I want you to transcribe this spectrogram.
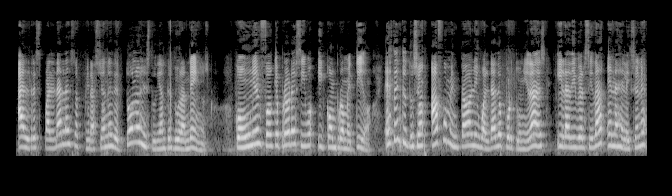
al respaldar las aspiraciones de todos los estudiantes durandeños, con un enfoque progresivo y comprometido. Esta institución ha fomentado la igualdad de oportunidades y la diversidad en las elecciones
